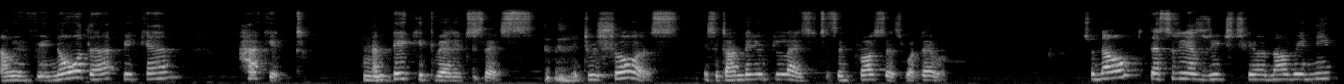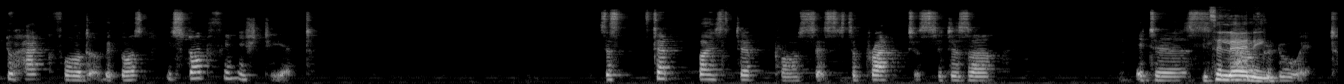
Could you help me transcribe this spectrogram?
Now, if we know that, we can hack it mm. and take it where it says. it will show us is it underutilized, is in process, whatever. So now Desiree has reached here. Now we need to hack further because it's not finished yet. It's a step by step process. It's a practice. It is a it is it's a learning to do it.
